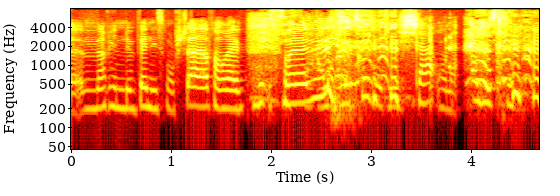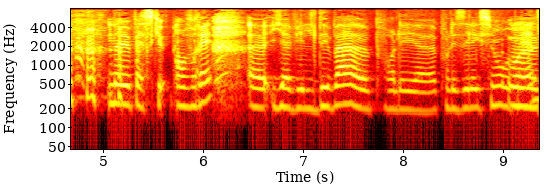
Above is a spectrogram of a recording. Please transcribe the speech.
Marine Le Pen et son chat, enfin bref. Mais c'est le truc avec les chats, on a halluciné. non mais parce que en vrai, il y avait le débat pour les pour les élections européennes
